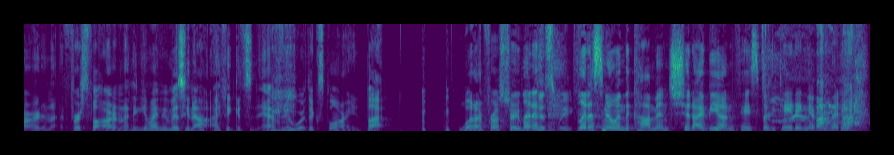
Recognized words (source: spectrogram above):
Arden. First of all, Arden, I think you might be missing out. I think it's an avenue worth exploring. But what I'm frustrated Let with us this week. let us know in the comments. Should I be on Facebook dating? Everybody.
